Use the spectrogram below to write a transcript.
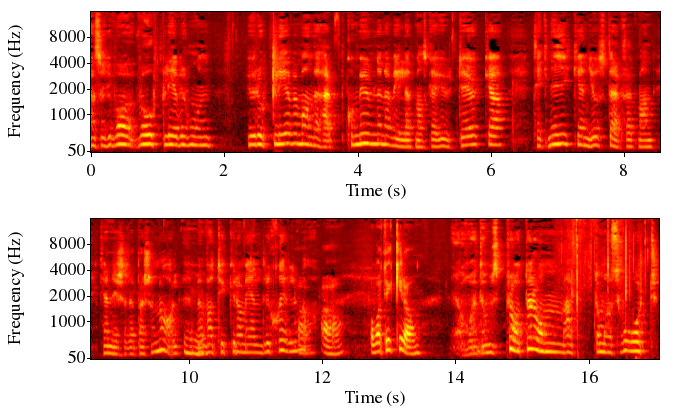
alltså hur- vad, vad upplever hon, hur upplever man det här? Kommunerna vill att man ska utöka tekniken just därför att man kan ersätta personal. Men vad tycker de äldre själva? Ja. ja. Och vad tycker de? Ja, de pratar om att de har svårt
